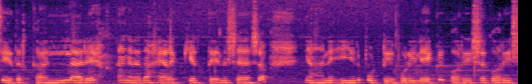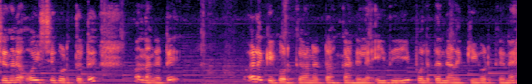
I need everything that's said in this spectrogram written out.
ചെയ്തെടുക്കുക. എല്ലാവരെയും അങ്ങനെ ഇതാ ഇളക്കിയെടുത്തതിന് ശേഷം ഞാൻ ഈ ഒരു പൊട്ടി പൊടിയിലേക്ക് കുറേശ്ശെ കുറേശ്ശെ ഇങ്ങനെ ഒഴിച്ച് കൊടുത്തിട്ട് ഒന്നങ്ങോട്ട് ഇളക്കി കൊടുക്കുകയാണ് കേട്ടോ. കണ്ടില്ലേ? ഇതേപോലെ തന്നെ ഇളക്കി കൊടുക്കണേ.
